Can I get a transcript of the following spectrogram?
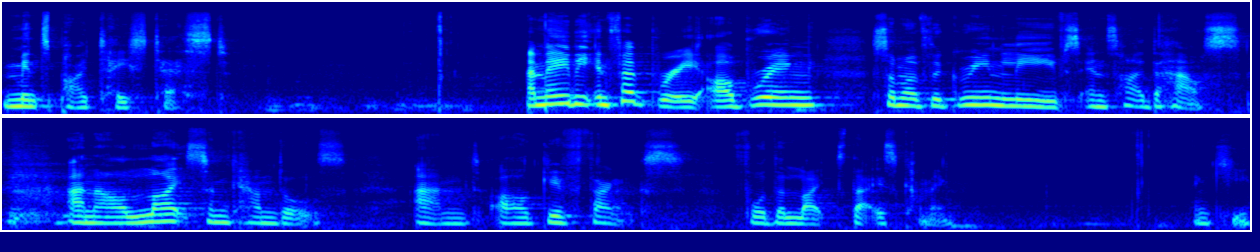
mince pie taste test. And maybe in February, I'll bring some of the green leaves inside the house and I'll light some candles and I'll give thanks for the light that is coming. Thank you.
